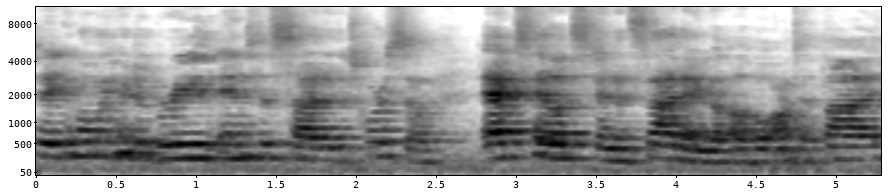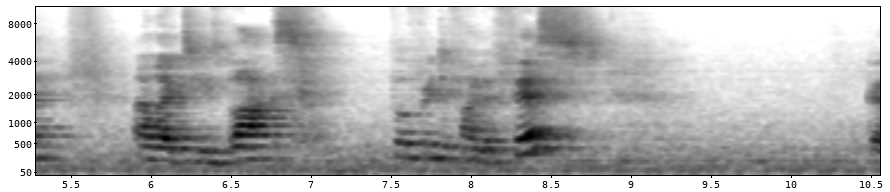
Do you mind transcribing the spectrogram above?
Take a moment here to breathe into the side of the torso. Exhale, extended side angle, elbow onto thigh. I like to use blocks. Feel free to find a fist. Good.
